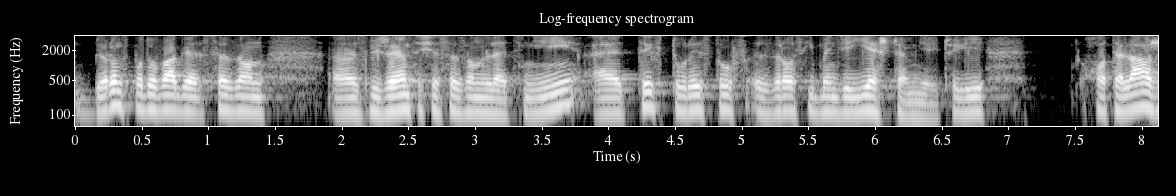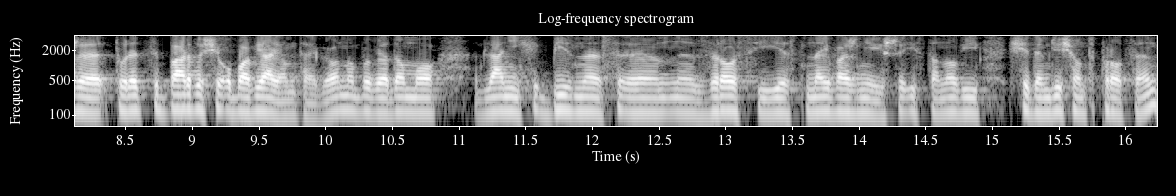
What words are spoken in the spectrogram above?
biorąc pod uwagę sezon e, zbliżający się sezon letni, e, tych turystów z Rosji będzie jeszcze mniej, czyli Hotelarze tureccy bardzo się obawiają tego, no bo wiadomo, dla nich biznes z Rosji jest najważniejszy i stanowi 70%.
